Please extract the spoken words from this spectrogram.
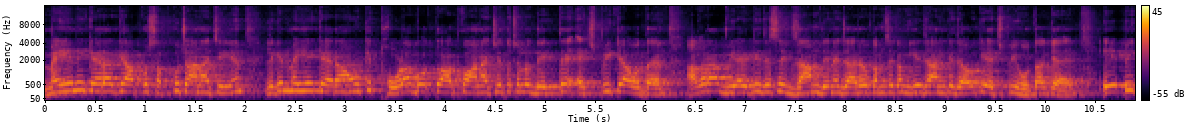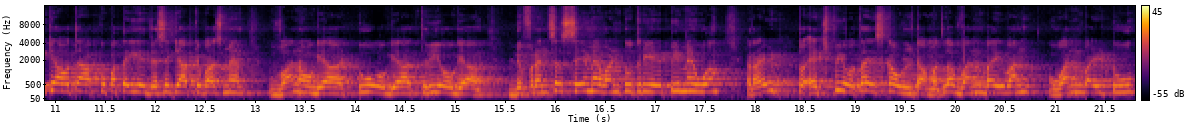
मैं ये नहीं कह रहा कि आपको सब कुछ आना चाहिए, लेकिन मैं ये कह रहा हूँ कि थोड़ा बहुत तो आपको आना चाहिए। तो चलो देखते हैं एच पी क्या होता है? अगर आप वीआईटी जैसे एग्ज़ाम देने जा रहे हो, कम से कम ये जान के जाओ कि एच पी होता क्या है। ए पी क्या होता है आपको पता ही है? जैसे कि आपके पास में वन हो गया टू हो गया थ्री हो गया। डिफरेंसेस सेम है वन टू थ्री एपी में हुआ राइट तो एच पी होता है इसका उल्टा मतलब one by one one by two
